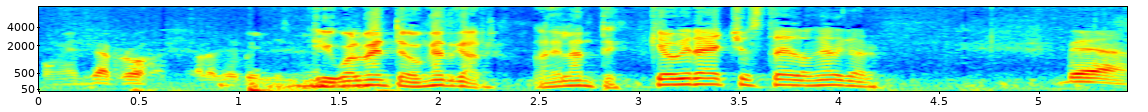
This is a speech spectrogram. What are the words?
Con Edgar Rojas, para Igualmente, don Edgar, adelante. ¿Qué hubiera hecho usted, don Edgar? Vean,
